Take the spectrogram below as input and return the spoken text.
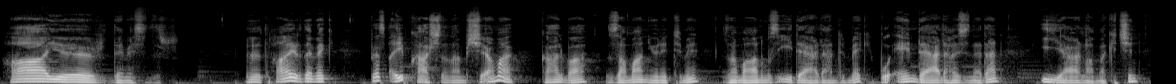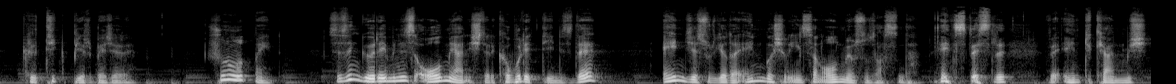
hayır demesidir. Evet hayır demek biraz ayıp karşılanan bir şey ama galiba zaman yönetimi, zamanımızı iyi değerlendirmek, bu en değerli hazineden iyi yararlanmak için kritik bir beceri. Şunu unutmayın. Sizin göreviniz olmayan işleri kabul ettiğinizde en cesur ya da en başarılı insan olmuyorsunuz aslında. En stresli ve en tükenmiş,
